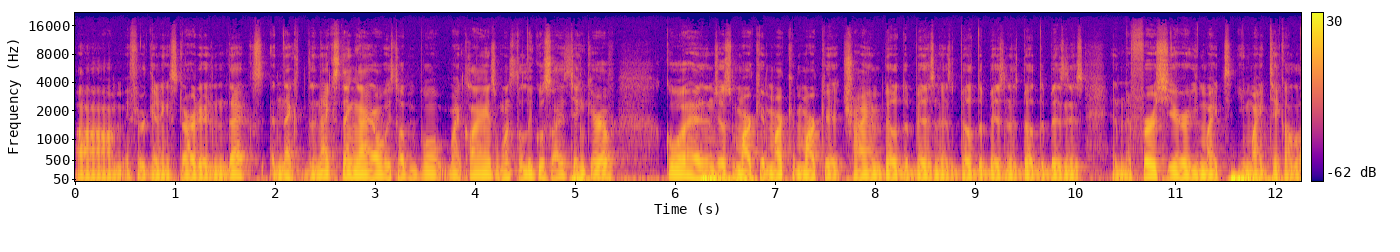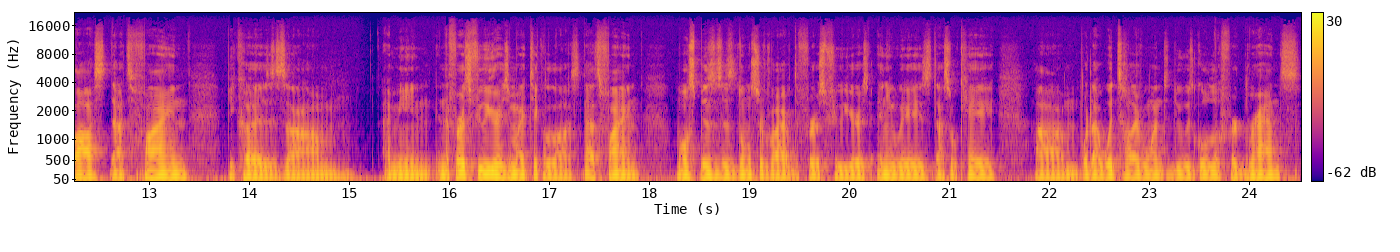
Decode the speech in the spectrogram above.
um, if you're getting started. And next, and next, the next thing I always tell people, my clients, once the legal side is taken care of, go ahead and just market market market. Try and build the business build the business build the business. In the first year you might you might take a loss. That's fine because um, i mean in the first few years you might take a loss. That's fine. Most businesses don't survive the first few years anyways. That's okay. Um, what i would tell everyone to do is go look for grants.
